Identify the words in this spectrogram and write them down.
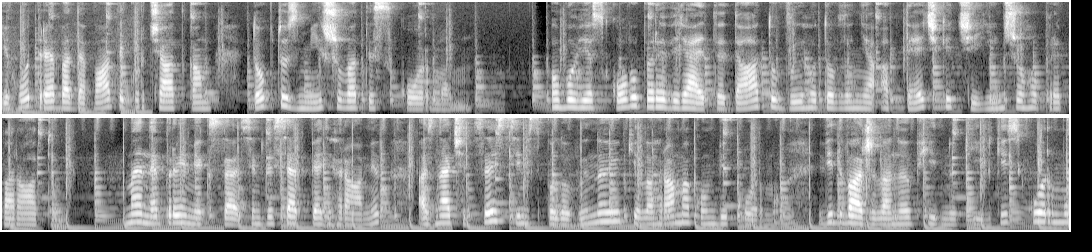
його треба давати курчаткам, тобто змішувати з кормом. Обов'язково перевіряйте дату виготовлення аптечки чи іншого препарату. У мене премікса 75 грамів, а значить це 7,5 кг комбікорму. Відважила необхідну кількість корму,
